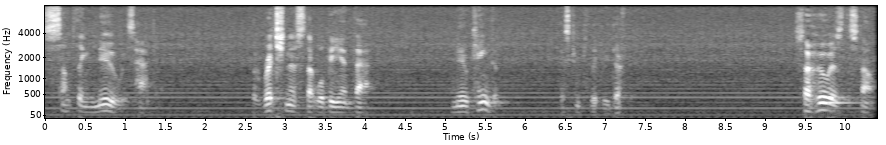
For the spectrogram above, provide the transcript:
Something new is happening. The richness that will be in that new kingdom is completely different. So, who is the stone?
